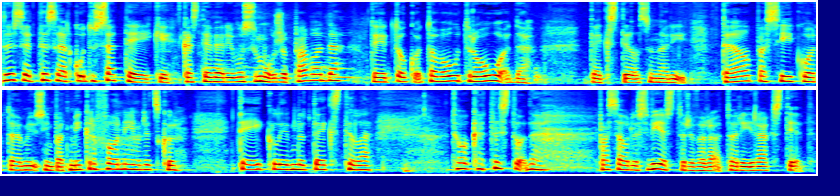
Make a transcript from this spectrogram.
Tas ir tas, ar ko tu sateiki, kas tevi arī visu mūžu pavada. Te ir to, ko tava otro oda tekstils un arī telpa sīkotājiem. Jūs pat mikrofoniem redz, kur teikli ir no tekstila. To, ka tas to da pasaules viesturi varētu arī rakstiet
